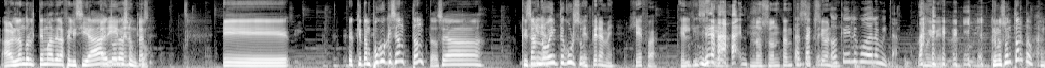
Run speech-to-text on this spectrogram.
Hablando del tema de la felicidad y ¿Haríais todo el asunto. Eh, es que tampoco que sean tantas, o sea, quizás Mira, no 20 cursos. Espérame, jefa. Él dice que no son tantas secciones. Ok, le puedo dar la mitad. Muy bien. Que no son tantas. po.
